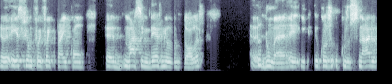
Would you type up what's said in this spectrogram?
Eh, esse filme foi feito para aí com uh, máximo 10 mil dólares, uh, numa, uh, cujo, cujo, cenário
